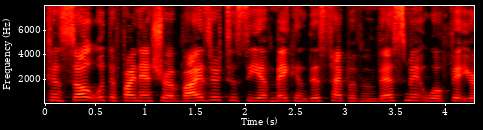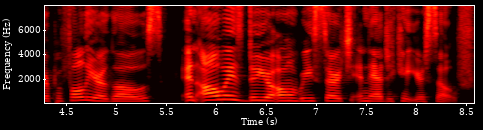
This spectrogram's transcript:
Consult with a financial advisor to see if making this type of investment will fit your portfolio goals, and always do your own research and educate yourself.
